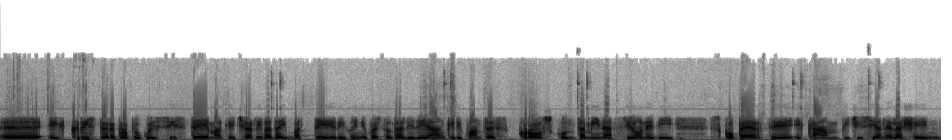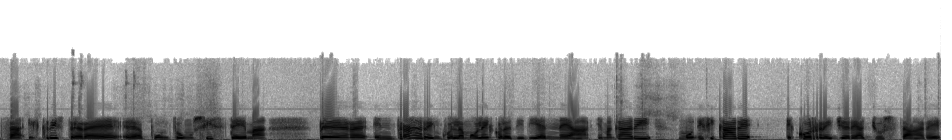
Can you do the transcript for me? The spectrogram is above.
Eh, il CRISPR è proprio quel sistema che ci arriva dai batteri, quindi questo dà l'idea anche di quanta cross contaminazione di scoperte e campi ci sia nella scienza. Il CRISPR è, è appunto un sistema per entrare in quella molecola di DNA e magari modificare e correggere, aggiustare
